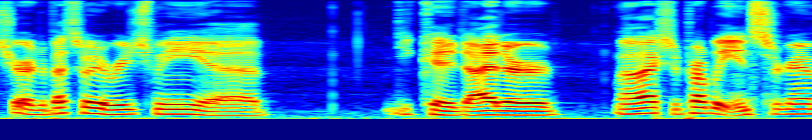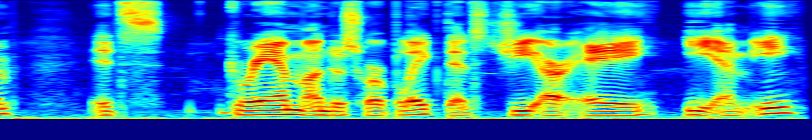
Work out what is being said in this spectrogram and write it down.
Sure. The best way to reach me, uh, you could either, well, actually, probably Instagram. It's Graeme underscore Blake. That's G R A E M E.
